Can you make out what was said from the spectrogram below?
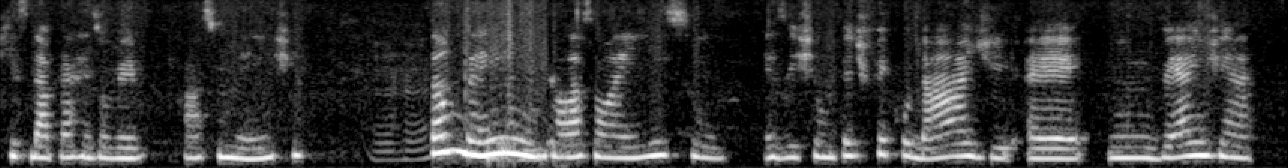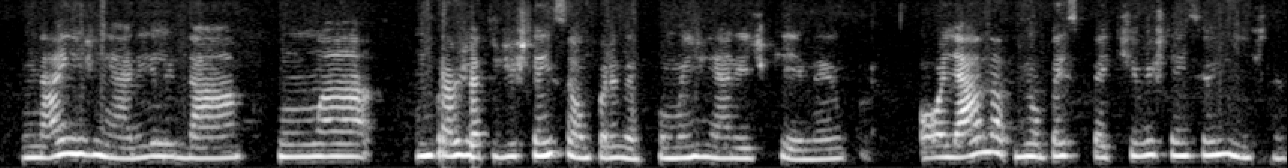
que se dá para resolver facilmente. Uhum. Também, em relação a isso, existe muita dificuldade é, em ver a engenharia, na engenharia lidar com uma um projeto de extensão, por exemplo, como engenharia de quê, né? Olhar na, uma perspectiva extensionista,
